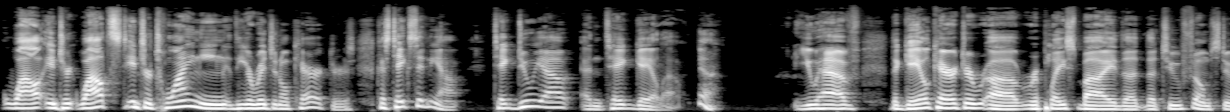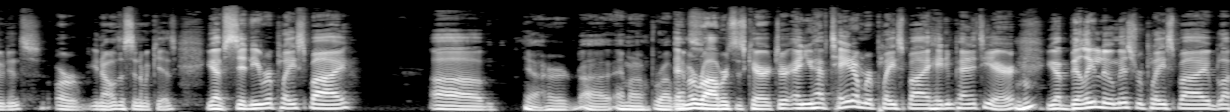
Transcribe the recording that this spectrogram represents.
while inter whilst intertwining the original characters. Because take Sidney out, take Dewey out, and take Gail out. Yeah. You have the Gail character uh, replaced by the the two film students, or you know the cinema kids. You have Sydney replaced by uh, Yeah, her uh, Emma Roberts. Emma Roberts' character, and you have Tatum replaced by Hayden Panettiere. Mhm. You have Billy Loomis replaced by blah,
